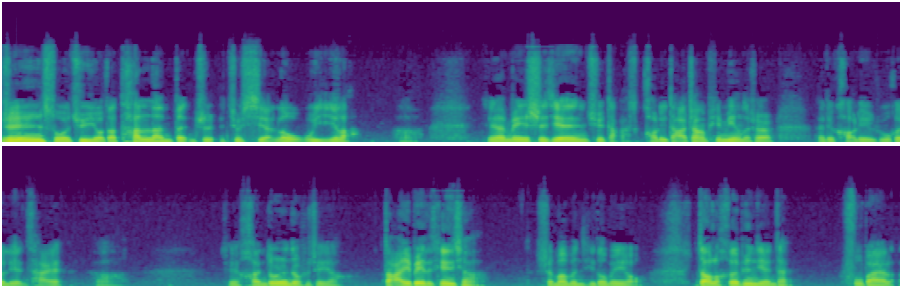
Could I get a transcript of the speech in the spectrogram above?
人所具有的贪婪本质就显露无疑了啊！既然没时间去打考虑打仗拼命的事儿，那就考虑如何敛财啊！这很多人都是这样，打一辈子天下，什么问题都没有。到了和平年代，腐败了。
